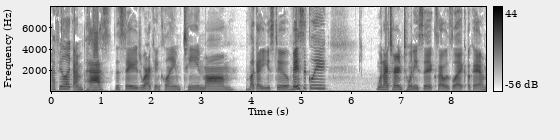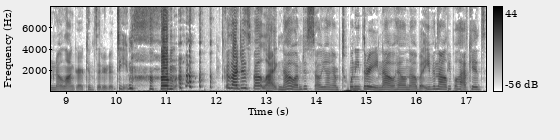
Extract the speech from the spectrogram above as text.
I feel like I'm past the stage where I can claim teen mom like I used to. Basically, when I turned 26, I was like, okay, I'm no longer considered a teen mom. Because I just felt like, no, I'm just so young. I'm 23. No, hell no. But even though people have kids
